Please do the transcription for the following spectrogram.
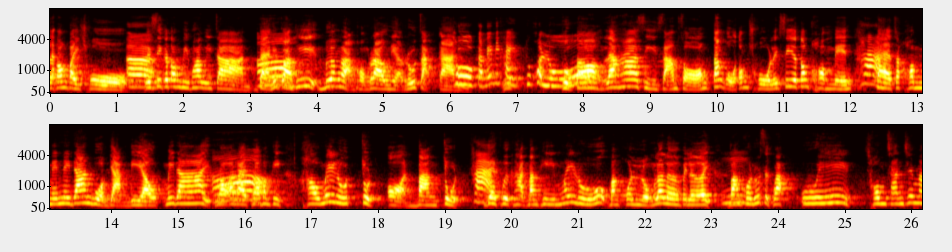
จะต้องไปโชว์เออ เล็กซี่ก็ต้องวิพากษ์วิจารณ์เออแต่ด้วยความที่เบื้องหลังของเราเนี่ยรู้จักกัน ถูกแต่ไม่มีใครทุกคนรู้ ถูกต้องและ 5 4 3 2 ตั้งโอต้องโชว์เล็กซี่จะต้องคอมเมนต์ค่ะแต่จะคอมเมนต์ในด้านบวกอย่างเดียวไม่ได้ เพราะอะไรอ๋อเพราะบางทีเขาไม่รู้จุดอ่อนบางจุด ค่ะเด็กฝึกหัดบางทีไม่รู้บางคนหลงละเลงไปเลย อืม บางคนรู้สึกว่า อุ๊ย ชมฉันใช่ไหม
